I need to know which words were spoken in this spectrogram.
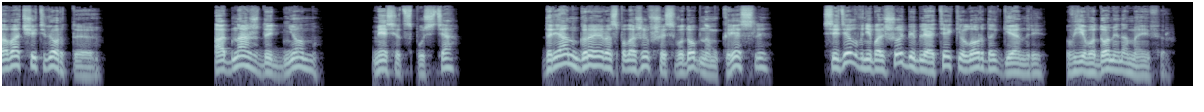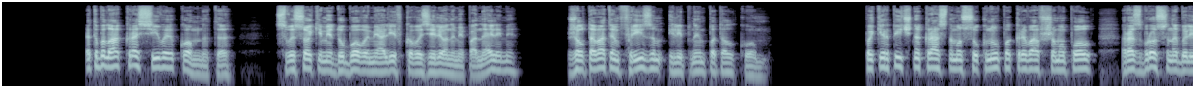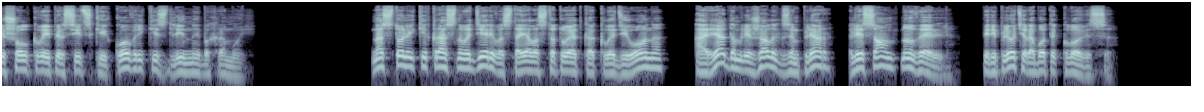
Глава четвертая. Однажды днем, месяц спустя, Дариан Грей, расположившись в удобном кресле, сидел в небольшой библиотеке лорда Генри в его доме на Мейфер. Это была красивая комната с высокими дубовыми оливково-зелеными панелями, желтоватым фризом и лепным потолком. По кирпично-красному сукну, покрывавшему пол, разбросаны были шелковые персидские коврики с длинной бахромой. На столике красного дерева стояла статуэтка Кладиона, а рядом лежал экземпляр «Le Saint Nouvelle» в переплете работы Кловиса.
